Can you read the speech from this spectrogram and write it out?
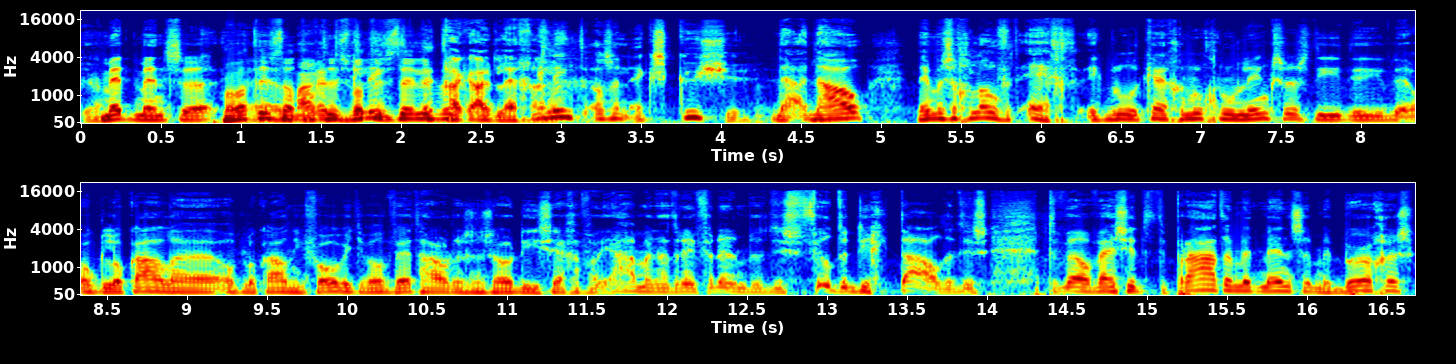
ja. met mensen. Maar wat is dat? Uh, wat, is, wat is deliberatief? Ga ik uitleggen. klinkt als een excuusje. Nou, nou, nee, maar ze geloven het echt. Ik bedoel, ik ken genoeg GroenLinksers die, die, die ook lokale, op lokaal niveau, weet je wel, wethouders en zo, die zeggen van ja, maar dat referendum dat is veel te digitaal. Dat is, terwijl wij zitten te praten met mensen, met burgers.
